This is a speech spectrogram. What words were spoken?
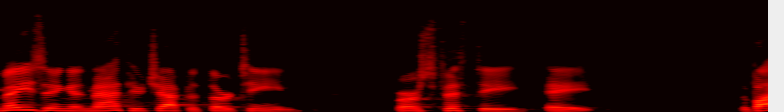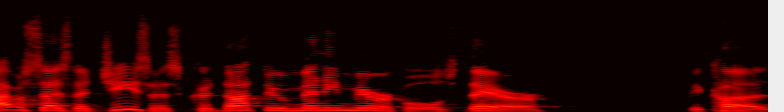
Amazing in Matthew chapter 13, verse 58. The Bible says that Jesus could not do many miracles there because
